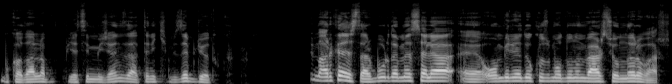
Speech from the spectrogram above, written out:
bu kadarla yetinmeyeceğini zaten ikimiz de biliyorduk. Şimdi arkadaşlar burada mesela e, 11.9 modunun versiyonları var.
